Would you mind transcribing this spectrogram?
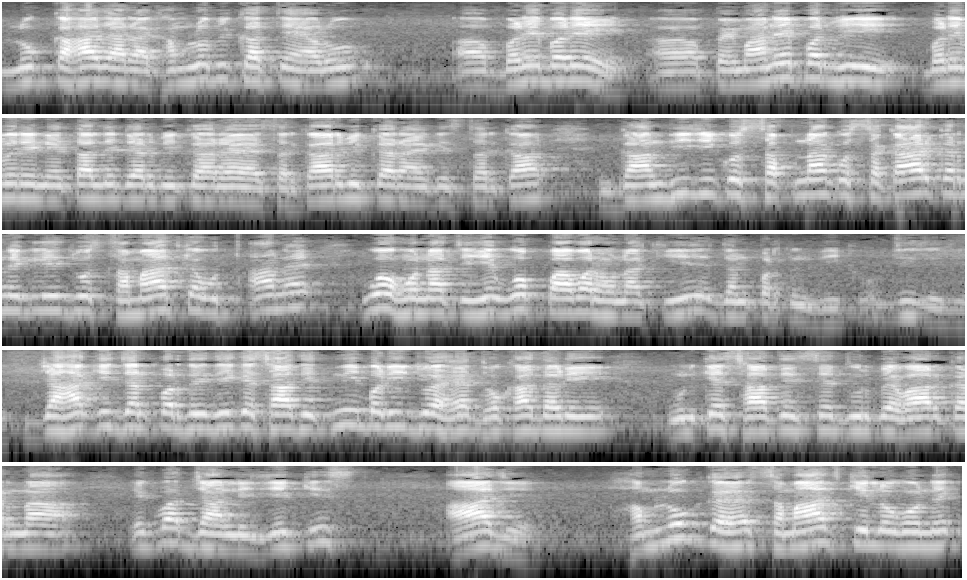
लोग कहा जा रहा है हम लोग भी कहते हैं और बड़े बड़े पैमाने पर भी बड़े बड़े नेता लीडर भी कह रहे हैं सरकार भी कह रहे हैं कि सरकार गांधी जी को सपना को साकार करने के लिए जो समाज का उत्थान है वो होना चाहिए वो पावर होना चाहिए जनप्रतिनिधि को। जी जी जी। जहाँ की जनप्रतिनिधि के साथ इतनी बड़ी जो है धोखाधड़ी उनके साथ इससे दुर्व्यवहार करना एक बात जान लीजिए कि आज हम लोग समाज के लोगों ने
